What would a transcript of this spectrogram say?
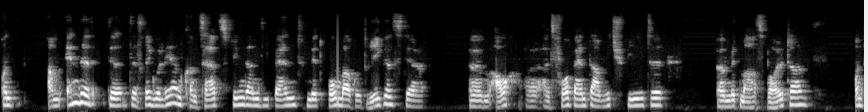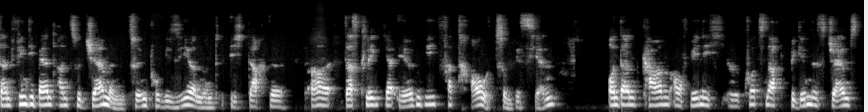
und am Ende de, des regulären Konzerts fing dann die Band mit Omar Rodriguez, der ähm, auch äh, als Vorband da mitspielte, äh, mit Mars Volta. Und dann fing die Band an zu jammen, zu improvisieren. Und ich dachte, ah, das klingt ja irgendwie vertraut so ein bisschen. Und dann kam auch wenig, äh, kurz nach Beginn des Jams,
